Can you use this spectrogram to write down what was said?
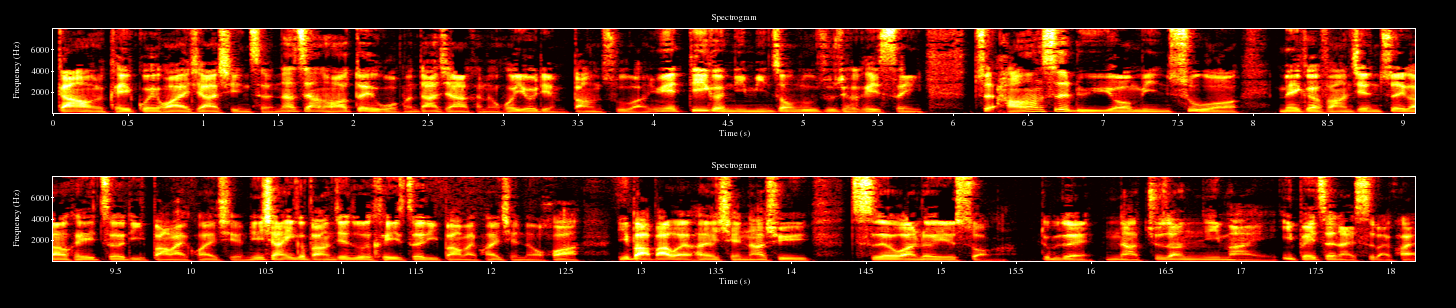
刚好可以规划一下行程。那这样的话，对我们大家可能会有点帮助啊，因为第一个你民众入住就可以省，最好像是旅游民宿哦，每个房间最高可以折抵八百块钱。你想一个房间如果可以折抵八百块钱的话，你把八百块钱拿去吃喝玩乐也爽啊，对不对？那就算你买一杯珍奶四百块。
